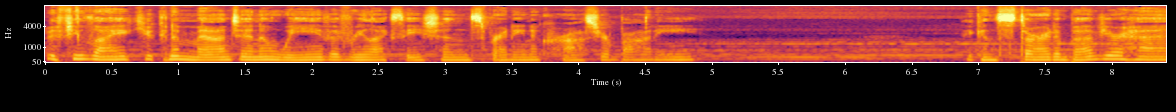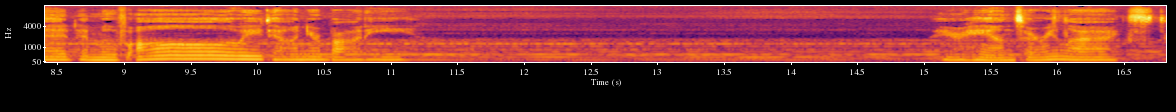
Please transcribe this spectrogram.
If you like, you can imagine a wave of relaxation spreading across your body. It can start above your head and move all the way down your body. Your hands are relaxed,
